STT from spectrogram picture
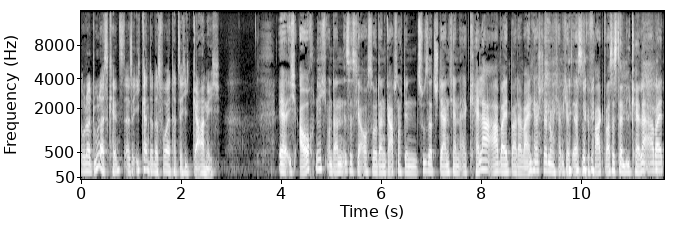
oder du das kennst. Also ich kannte das vorher tatsächlich gar nicht. Ja, ich auch nicht. Und dann ist es ja auch so, dann gab es noch den Zusatzsternchen äh, Kellerarbeit bei der Weinherstellung. Ich habe mich als erstes gefragt, was ist denn die Kellerarbeit?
